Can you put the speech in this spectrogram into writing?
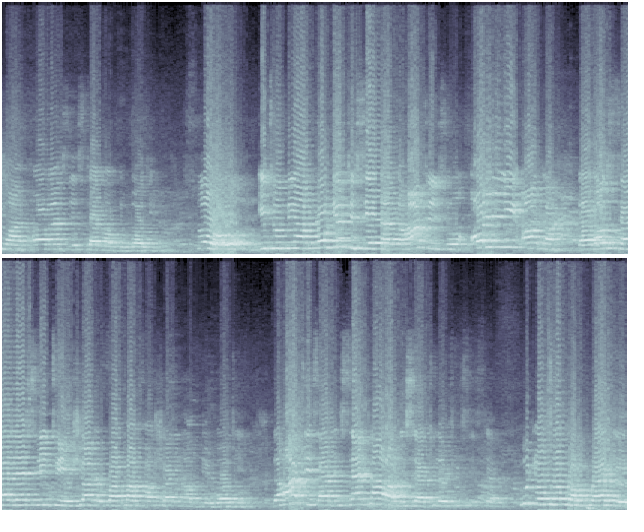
tissue and organ system of the body. So, it would be appropriate to say that the heart is the only organ that works tirelessly to ensure the proper functioning of the body. The heart is at the center of the circulatory system, which also comprises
